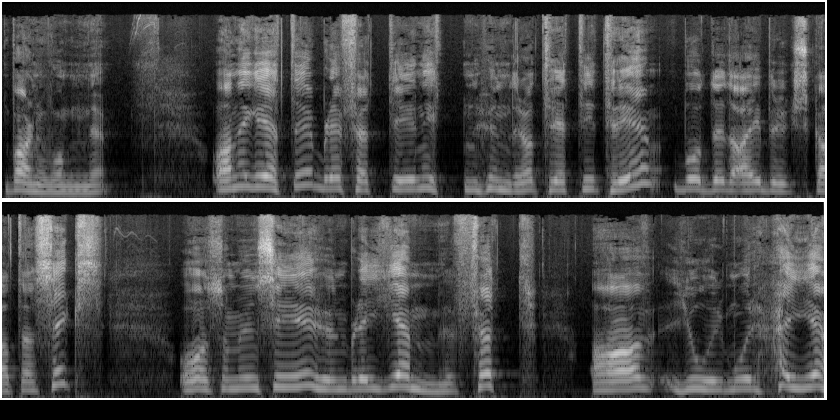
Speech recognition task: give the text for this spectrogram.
barnevognene. Og Anne Grete ble født i 1933, bodde da i Bruksgata 6. Og som hun sier, hun ble hjemmefødt av jordmor Heie.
